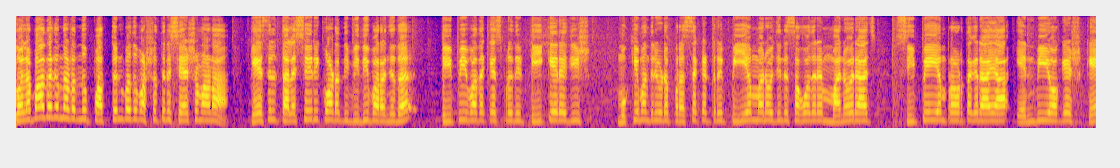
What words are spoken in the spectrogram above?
കൊലപാതകം നടന്നു പത്തൊൻപത് വർഷത്തിന് ശേഷമാണ് കേസിൽ തലശ്ശേരി കോടതി വിധി പറഞ്ഞത് ടി പി വധക്കേസ് പ്രതി ടി കെ രജീഷ് മുഖ്യമന്ത്രിയുടെ പ്രസ് സെക്രട്ടറി പി എം മനോജിന്റെ സഹോദരൻ Manoraj C P I M പ്രവർത്തകരായ N B Yogesh K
